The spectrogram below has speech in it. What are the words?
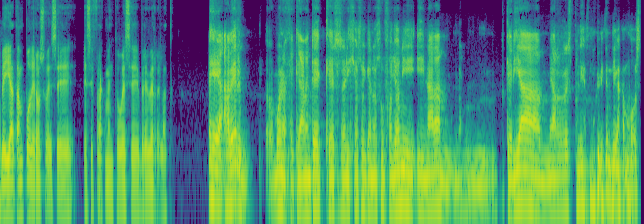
veía tan poderoso ese, ese fragmento o ese breve relato. Eh, a ver, bueno, efectivamente que es religioso y que no es un follón y, nada, quería, me ha respondido muy bien, digamos.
